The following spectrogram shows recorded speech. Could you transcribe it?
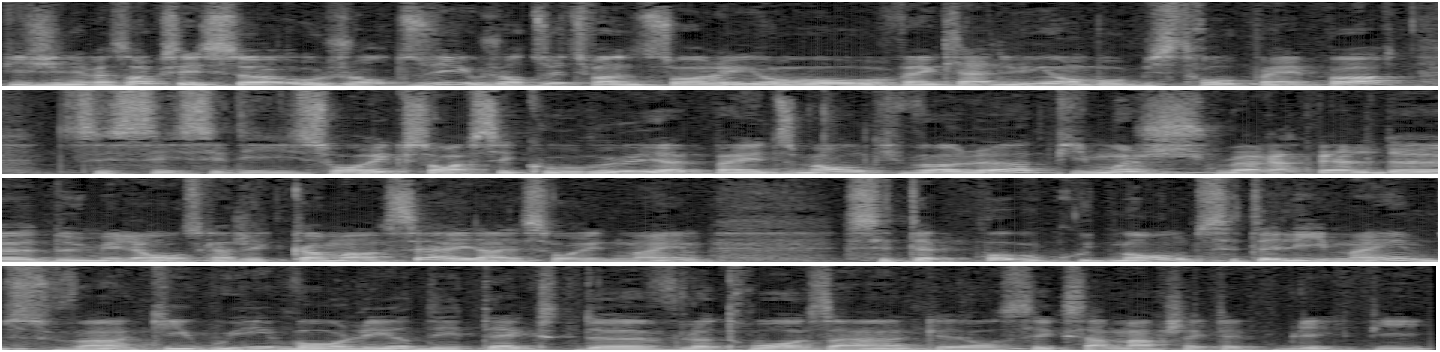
Puis j'ai l'impression que c'est ça aujourd'hui. Aujourd'hui, tu vas à une soirée, on va au 20 la nuit, on va au bistrot, peu importe. C'est, c'est, c'est des soirées qui sont assez courues. Il y a bien du monde qui va là. Puis moi, je me rappelle de 2011, quand j'ai commencé à aller dans les soirées de même, c'était pas beaucoup de monde. C'était les mêmes, souvent, qui, oui, vont lire des textes de v'là trois ans, qu'on sait que ça marche avec le public. Puis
